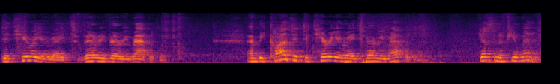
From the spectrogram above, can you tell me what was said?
deteriorates very, very rapidly. And because it deteriorates very rapidly, just in a few minutes,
